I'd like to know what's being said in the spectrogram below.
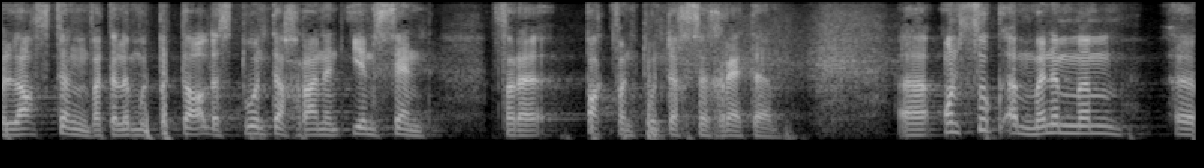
belasting wat hulle moet betaal is R20.01 vir 'n pak van 20 sigarette. Uh ons soek 'n minimum uh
